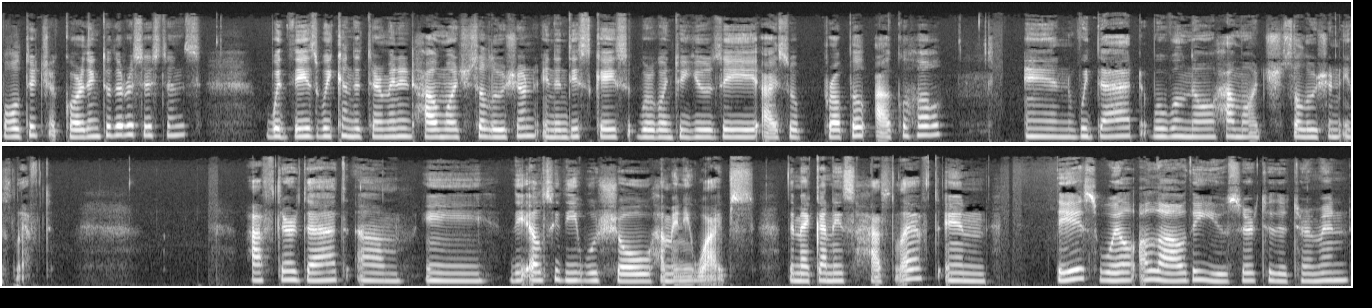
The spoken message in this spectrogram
voltage according to the resistance. With this we can determine how much solution and in this case we're going to use the isopropyl alcohol. And with that we will know how much solution is left. After that um, the LCD will show how many wipes the mechanism has left and this will allow the user to determine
